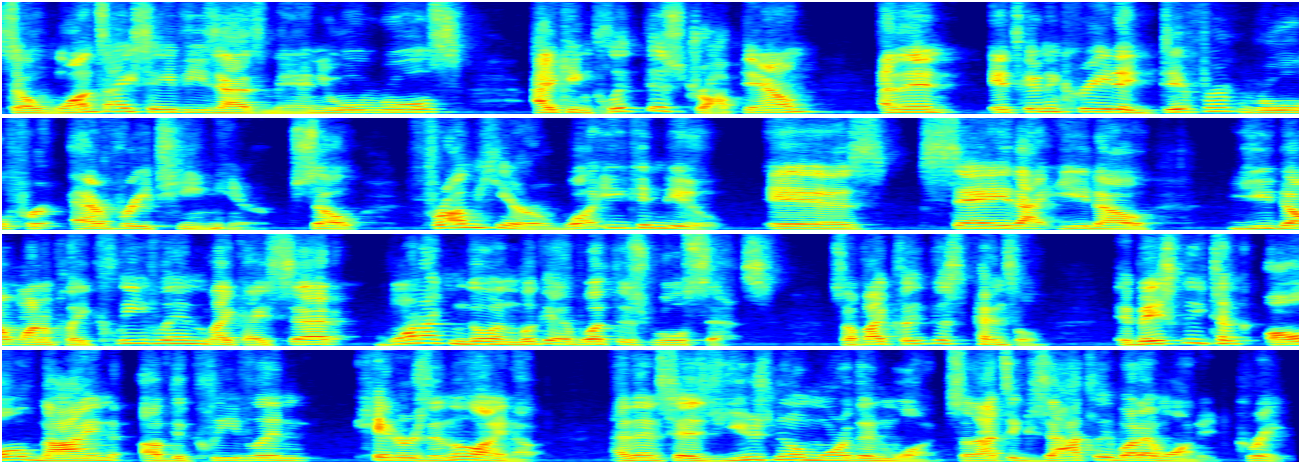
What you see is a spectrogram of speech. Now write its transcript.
So once I save these as manual rules, I can click this drop down and then it's going to create a different rule for every team here. So from here, what you can do is say that, you know, you don't want to play Cleveland. Like I said, one, I can go and look at what this rule says. So if I click this pencil, it basically took all nine of the Cleveland hitters in the lineup and then says use no more than one. So that's exactly what I wanted. Great.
